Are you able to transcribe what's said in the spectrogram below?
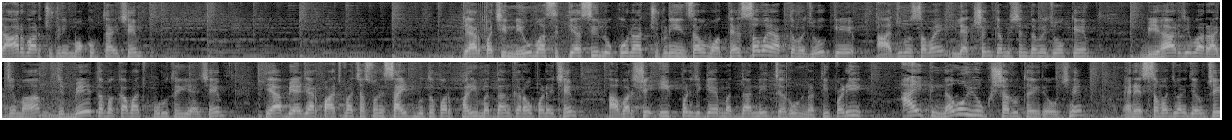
ચાર વાર ચૂંટણી મોકૂફ થાય છે. ત્યાર પછી નેવુંમાં સિત્યાસી લોકોના ચૂંટણી હિંસામાં મોત થયા. સમય આપ તમે જુઓ કે આજનો સમય, ઇલેક્શન કમિશન તમે જુઓ કે બિહાર જેવા રાજ્યમાં જે બે તબક્કામાં જ પૂરું થઈ ગયા છે. ત્યાં બે હજાર પાંચમાં છસો ને સાહીઠ બૂથો પર ફરી મતદાન કરાવવું પડે છે. આ વર્ષે એક પણ જગ્યાએ મતદાનની જરૂર નથી પડી. આ એક નવો યુગ શરૂ થઈ રહ્યો છે એને સમજવાની જરૂર છે.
